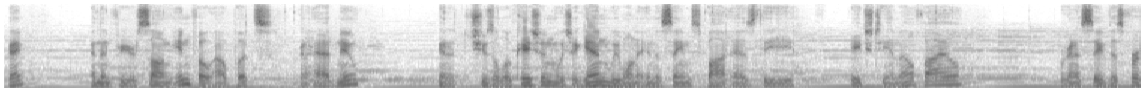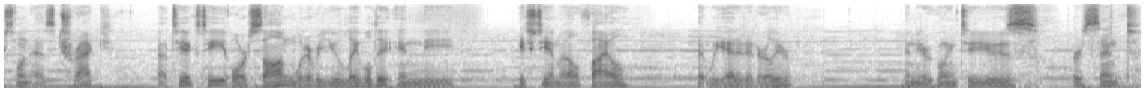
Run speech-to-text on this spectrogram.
Okay, and then for your song info outputs, we're going to add new. We're going to choose a location, which again, we want it in the same spot as the HTML file. We're going to save this first one as track.txt or song, whatever you labeled it in the HTML file that we edited earlier and you're going to use percent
